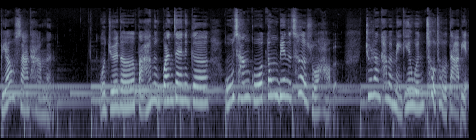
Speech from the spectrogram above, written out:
不要杀他们。我觉得把他们关在那个无常国东边的厕所好了。就让他们每天闻臭臭的大便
